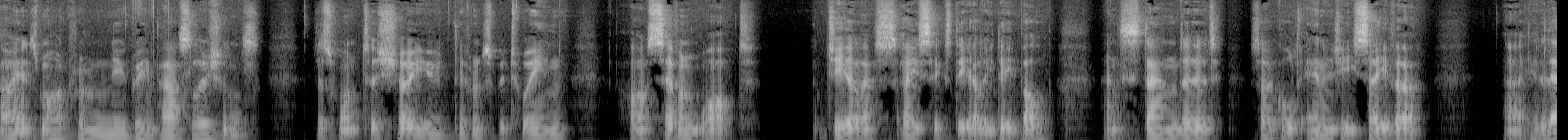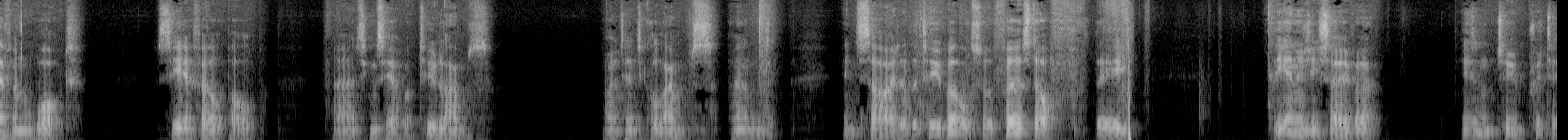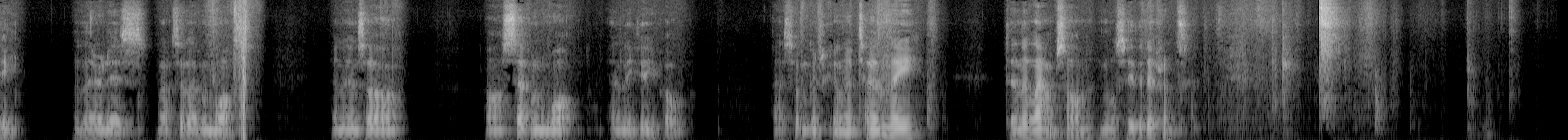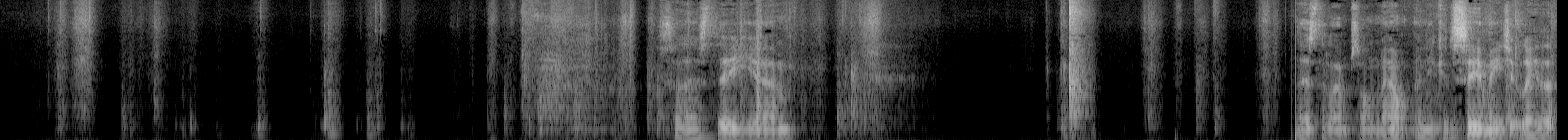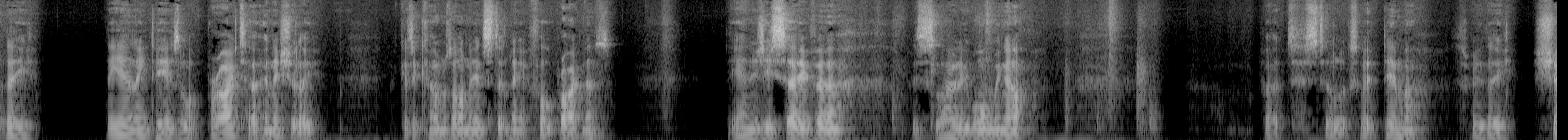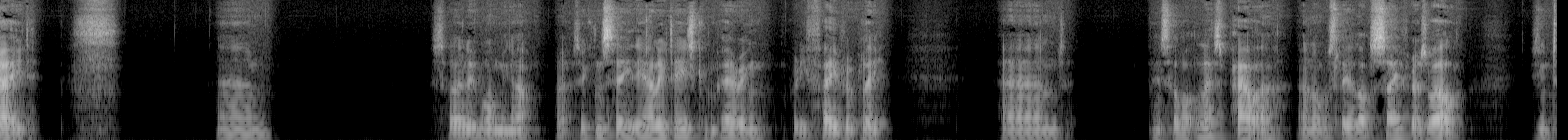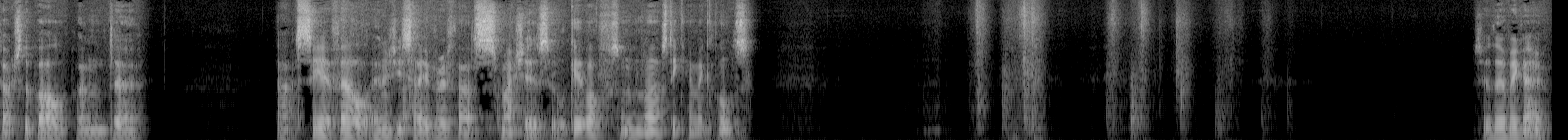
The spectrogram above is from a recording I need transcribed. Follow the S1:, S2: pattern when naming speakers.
S1: Hi, it's Mark from New Green Power Solutions. Just want to show you the difference between our 7 watt GLS A60 LED bulb and standard so-called energy saver uh, 11 watt CFL bulb. Uh, as you can see I've got two lamps, identical lamps, and inside are the two bulbs. So first off the the energy saver isn't too pretty, but there it is. That's 11 watts, and there's our our 7 watt LED bulb. Uh, so I'm just going to turn the turn the lamps on, and we'll see the difference. So there's the um, there's the lamps on now and you can see immediately that the the LED is a lot brighter initially because it comes on instantly at full brightness. The energy saver is slowly warming up but still looks a bit dimmer through the shade. Um, slowly warming up, but as you can see the LED is comparing pretty favourably and it's a lot less power and obviously a lot safer as well. You can touch the bulb and uh, that CFL energy saver, if that smashes, it will give off some nasty chemicals. So there we go.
